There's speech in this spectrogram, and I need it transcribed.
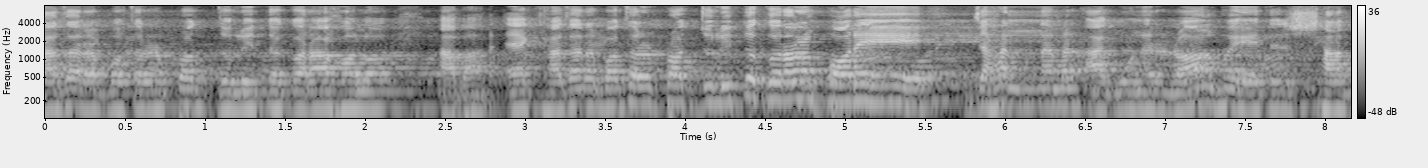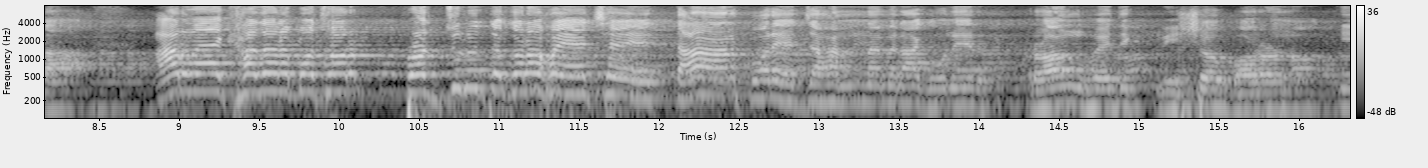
হাজার বছর প্রজ্বলিত করা হলো। আবার এক হাজার বছর প্রজ্বলিত করার পরে জাহান্নামের আগুনের রং হয়েছে সাদা। আরও এক হাজার বছর প্রজ্বলিত করা হয়েছে, তারপরে জাহান্নামের আগুনের রং হয়েছে কৃষ বর্ণ কি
